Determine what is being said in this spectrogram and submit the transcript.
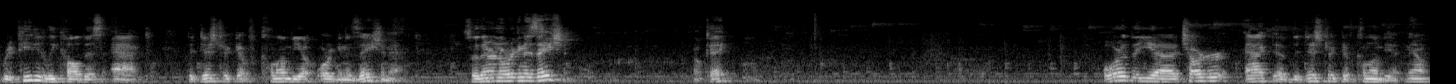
repeatedly called this act the District of Columbia Organization Act. So they're an organization. Okay? Or the uh, Charter Act of the District of Columbia. Now,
